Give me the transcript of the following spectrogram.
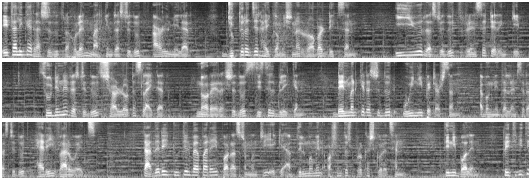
এই তালিকায় রাষ্ট্রদূতরা হলেন মার্কিন রাষ্ট্রদূত আর্ল মিলার, যুক্তরাজ্যের high commissioner Robert Dickson EU এর রাষ্ট্রদূত রেন্সে টেরেঙ্কিপ সুইডেনের রাষ্ট্রদূত শার্লোটা স্লাইটার, নরওয়ের রাষ্ট্রদূত সিসেল ব্লিকেন, ডেনমার্কের রাষ্ট্রদূত উইনি পেটারসন এবং নেদারল্যান্ডসের রাষ্ট্রদূত হ্যারি ভারওয়েজ তাদের এই টুইটের ব্যাপারে পররাষ্ট্রমন্ত্রী একে আব্দুল মোমেন অসন্তোষ প্রকাশ করেছেন। তিনি বলেন, পৃথিবীতে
